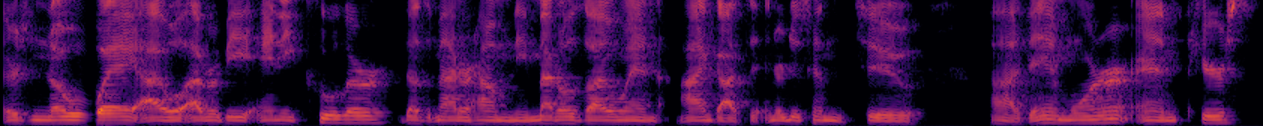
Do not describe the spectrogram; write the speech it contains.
There's no way I will ever be any cooler. Doesn't matter how many medals I win. I got to introduce him to uh, Dan Warner and Pierce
